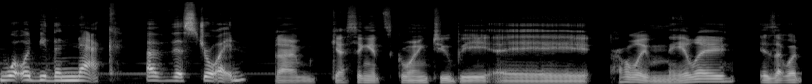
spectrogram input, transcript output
what would be the neck of this droid. I'm guessing it's going to be a probably melee. Is that what?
